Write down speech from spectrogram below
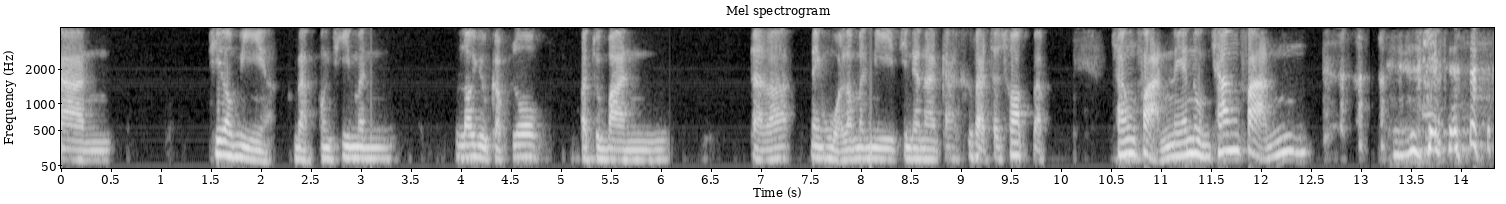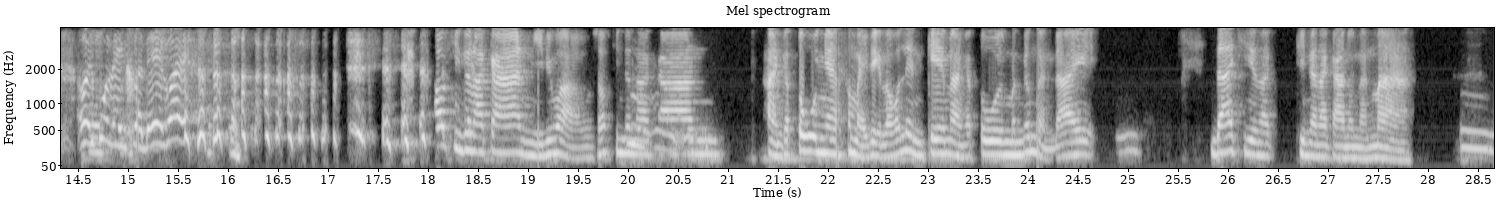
การที่เรามีอะแบบบางทีมันเราอยู่กับโลกปัจจุบัน แต่ละในหัวเรามันมีจินตนาการคือแบบจะชอบแบบ ช่างฝันเนี่ยหนุ่มช่างฝัน เอ้ยพูดเองเขินเองเว้ย ชอบจินตนาการอย่างนี้ดีกว่าชอบจินตนาการ อ่านการ์ตูนไงสมัยเด็กเราก็เล่นเกมอ่านการ์ตูนมันก็เหมือนได้ ได้จินตนาจินตนาการตรงนั้นมาอืม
